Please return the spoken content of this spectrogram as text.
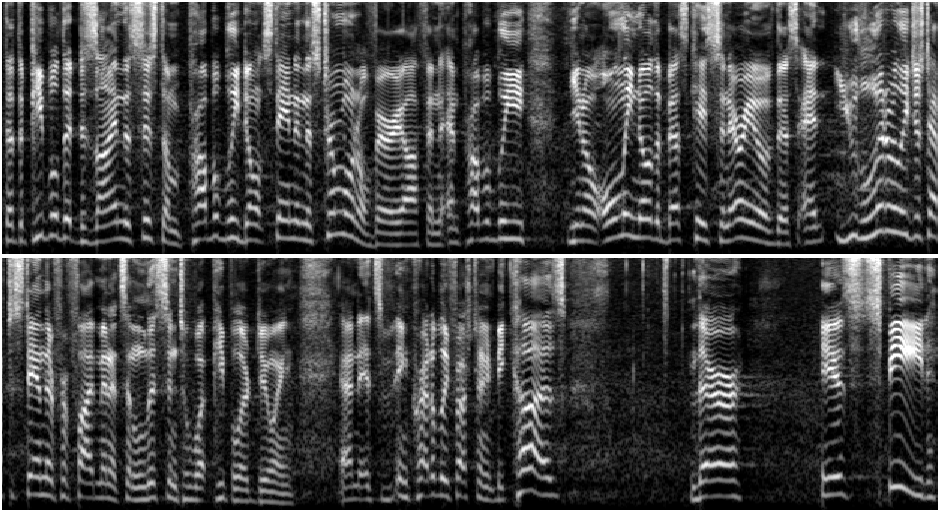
that the people that design the system probably don't stand in this terminal very often and probably, you know, only know the best case scenario of this. And you literally just have to stand there for five minutes and listen to what people are doing. And it's incredibly frustrating because there is speed,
